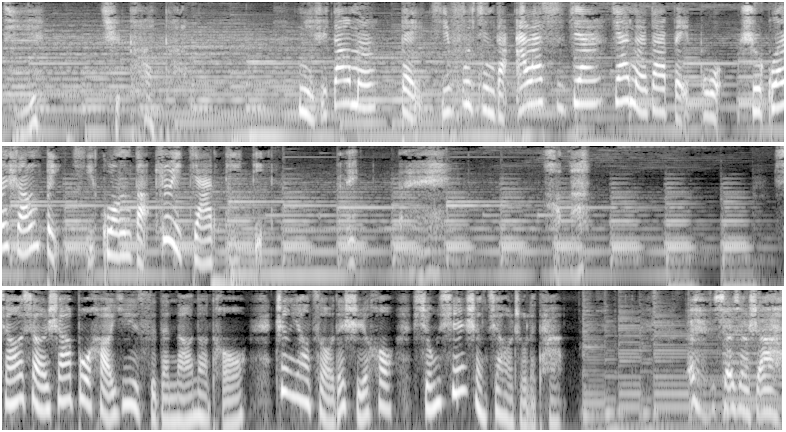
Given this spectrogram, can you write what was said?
极，去看看。你知道吗？北极附近的阿拉斯加，加拿大北部是观赏北极光的最佳地小小沙不好意思的挠挠头，正要走的时候，熊先生叫住了他：“哎，小小沙，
